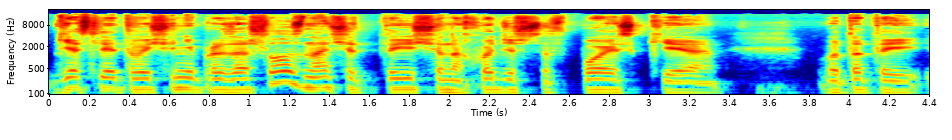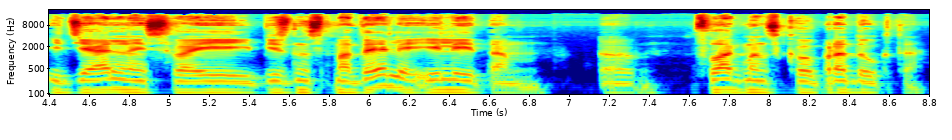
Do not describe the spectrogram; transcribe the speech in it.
если этого еще не произошло, значит, ты еще находишься в поиске вот этой идеальной своей бизнес-модели или там э, флагманского продукта.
